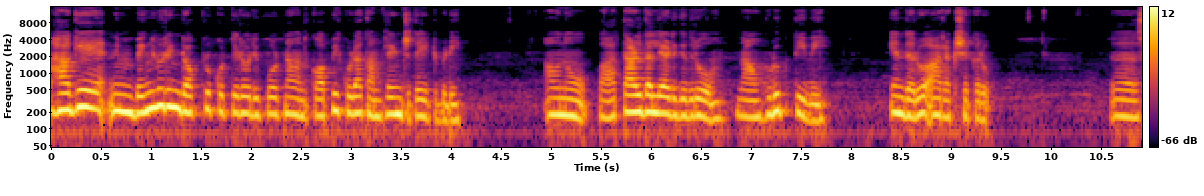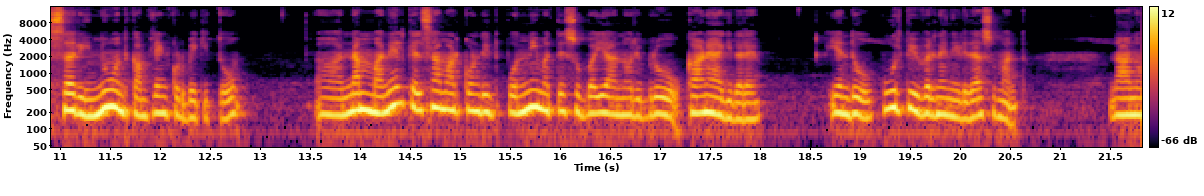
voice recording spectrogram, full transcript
ಹಾಗೆ ನಿಮ್ಮ ಬೆಂಗಳೂರಿನ ಡಾಕ್ಟ್ರು ಕೊಟ್ಟಿರೋ ರಿಪೋರ್ಟ್ನ ಒಂದು ಕಾಪಿ ಕೂಡ ಕಂಪ್ಲೇಂಟ್ ಜೊತೆ ಇಟ್ಬಿಡಿ. ಅವನು ಪಾತಾಳದಲ್ಲಿ ಅಡಗಿದ್ರು ನಾವು ಹುಡುಕ್ತೀವಿ ಎಂದರು ಆ ರಕ್ಷಕರು ಆ, ಸರ್, ಇನ್ನೂ ಒಂದು ಕಂಪ್ಲೇಂಟ್ ಕೊಡಬೇಕಿತ್ತು. ನಮ್ಮ ಮನೇಲಿ ಕೆಲಸ ಮಾಡ್ಕೊಂಡಿದ್ದ ಪೊನ್ನಿ ಮತ್ತು ಸುಬ್ಬಯ್ಯ ಅನ್ನೋರಿಬ್ಬರು ಕಾಣೆ ಆಗಿದ್ದಾರೆ ಎಂದು ಪೂರ್ತಿ ವಿವರಣೆ ನೀಡಿದ ಸುಮಂತ್. ನಾನು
